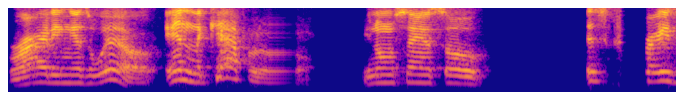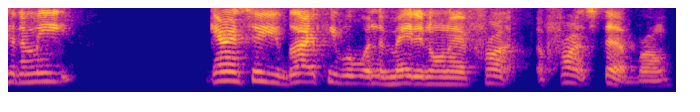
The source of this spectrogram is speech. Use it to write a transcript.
rioting as well in the Capitol. You know what I'm saying? So it's crazy to me. Guarantee you, black people wouldn't have made it on that front a front step, bro.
